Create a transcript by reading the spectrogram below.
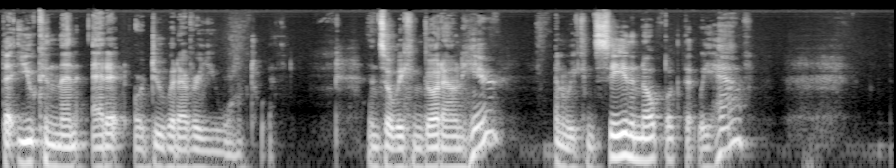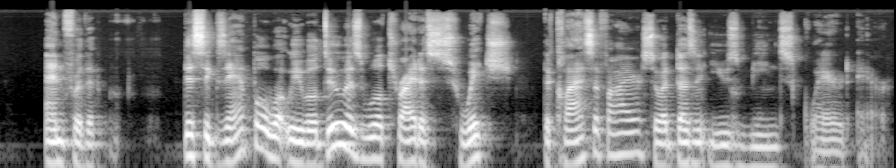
that you can then edit or do whatever you want with. And so we can go down here and we can see the notebook that we have. And for the this example, what we will do is we'll try to switch the classifier so it doesn't use mean squared error.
